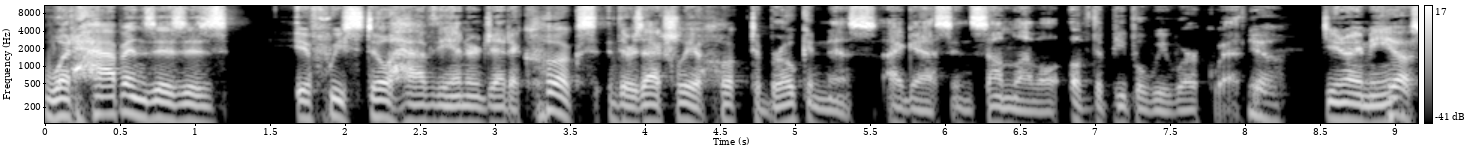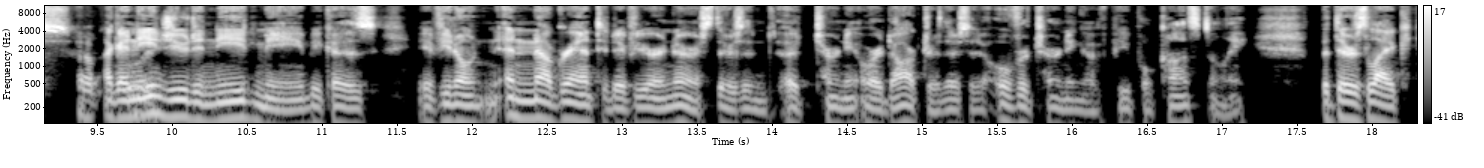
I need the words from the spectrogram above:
what happens is, is if we still have the energetic hooks, there's actually a hook to brokenness, I guess, in some level of the people we work with. yeah, Do you know what I mean? Yes. Absolutely. Like I need you to need me because if you don't, and now granted, if you're a nurse, there's a, a turning or a doctor, there's an overturning of people constantly. But there's like,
